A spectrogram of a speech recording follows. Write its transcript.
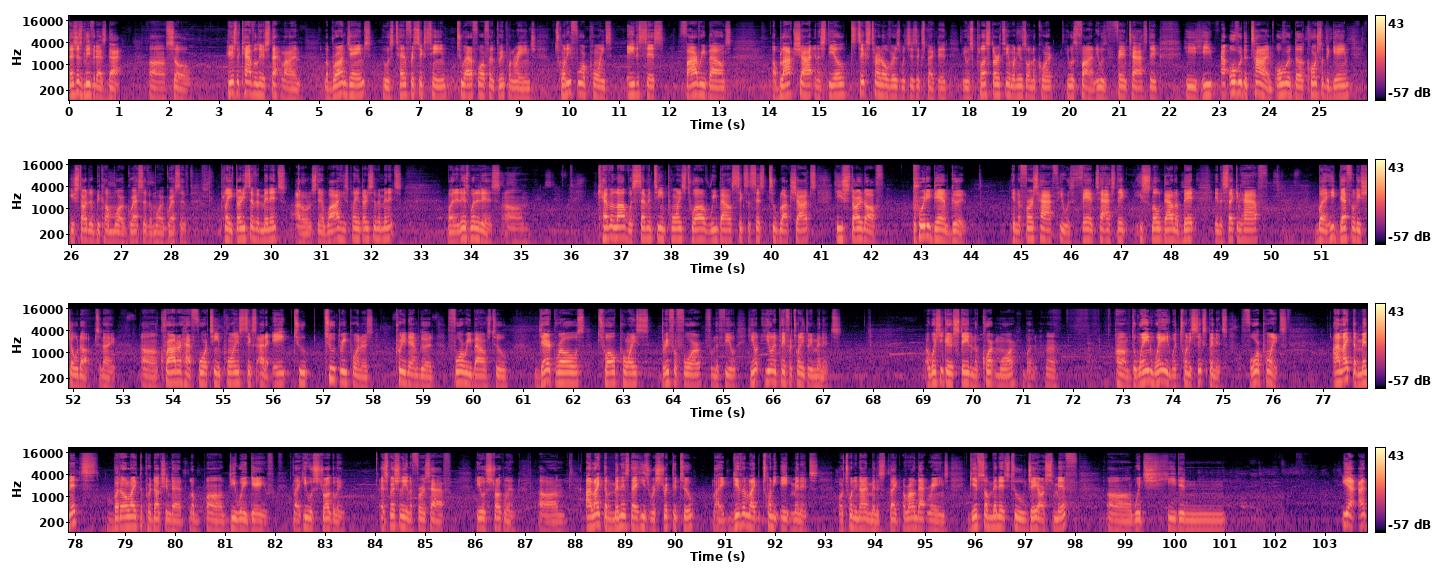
let's just leave it as that. Uh, so here's the Cavaliers stat line. LeBron James, who was 10 for 16, 2 out of 4 for the three-point range, 24 points, 8 assists, 5 rebounds, a block shot and a steal, 6 turnovers, which is expected. He was plus 13 when he was on the court, he was fine. He was fantastic. He he over the time, over the course of the game, he started to become more aggressive and more aggressive. Played 37 minutes. I don't understand why he's playing 37 minutes, but it is what it is. Um, Kevin Love was 17 points, 12 rebounds, 6 assists, 2 block shots. He started off pretty damn good. In the first half, he was fantastic. He slowed down a bit in the second half, but he definitely showed up tonight. Uh, Crowder had 14 points, six out of eight, two two three pointers, pretty damn good. Four rebounds too. Derrick Rose, 12 points, three for four from the field. He he only played for 23 minutes. I wish he could have stayed in the court more, but uh. Um, Dwyane Wade with 26 minutes, four points. I like the minutes but I don't like the production that um, D Wade gave. Like he was struggling, especially in the first half. He was struggling. Um, I like the minutes that he's restricted to. Like give him like 28 minutes or 29 minutes, like around that range. Give some minutes to J.R. Smith, uh, which he didn't. Yeah, I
